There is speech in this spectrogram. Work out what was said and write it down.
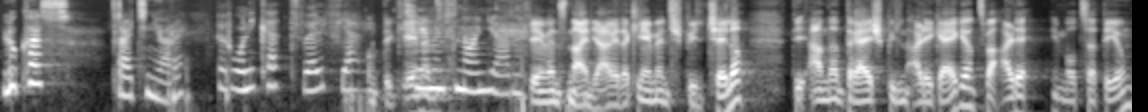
Lukas, 13 Jahre. Veronika, 12 Jahre. Und die Clemens, Clemens 9 Jahre. Clemens, 9 Jahre. Der Clemens spielt Cello, die anderen drei spielen alle Geige und zwar alle im Mozarteum.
